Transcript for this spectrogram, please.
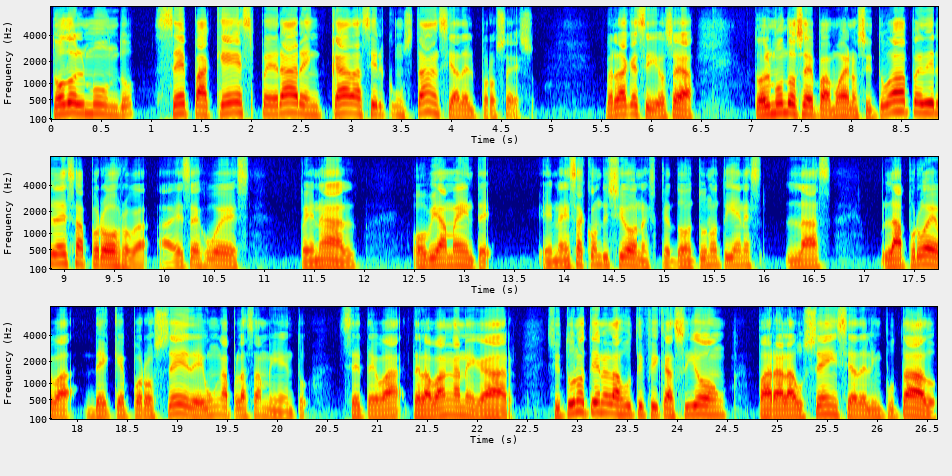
todo el mundo sepa qué esperar en cada circunstancia del proceso. ¿Verdad que sí? O sea, todo el mundo sepa, bueno, si tú vas a pedirle esa prórroga a ese juez penal, obviamente en esas condiciones que donde tú no tienes las la prueba de que procede un aplazamiento, se te, va, te la van a negar. Si tú no tienes la justificación para la ausencia del imputado,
